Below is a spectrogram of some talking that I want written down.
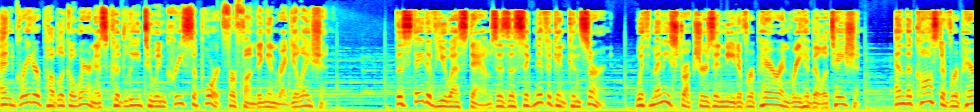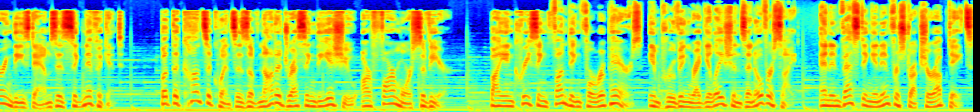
and greater public awareness could lead to increased support for funding and regulation. The state of U.S. dams is a significant concern, with many structures in need of repair and rehabilitation, and the cost of repairing these dams is significant. But the consequences of not addressing the issue are far more severe. By increasing funding for repairs, improving regulations and oversight, and investing in infrastructure updates,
